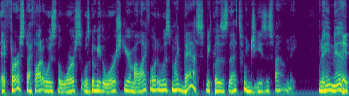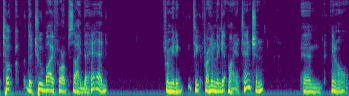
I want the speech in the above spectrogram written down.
at, at first I thought it was the worst. It was going to be the worst year of my life, but it was my best because that's when Jesus found me. And it, Amen. It took the two by four upside the head for me to, to for him to get my attention, and you know,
